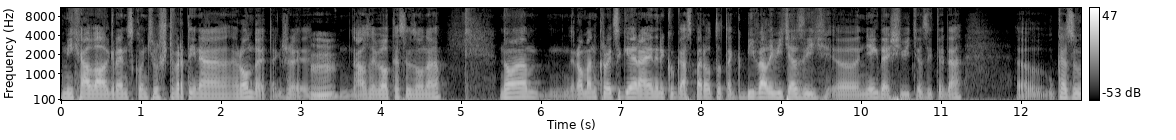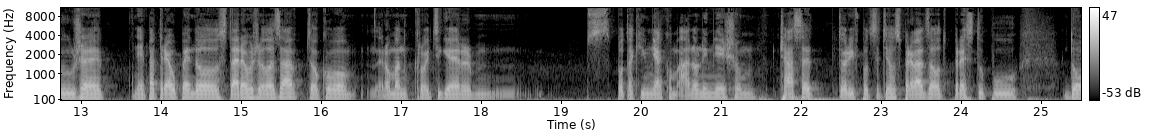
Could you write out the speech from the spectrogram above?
Michal Valgren skončil štvrtý na ronde, takže mm. naozaj veľká sezóna. No a Roman Kreuziger a Enrico Gasparotto, tak bývalí výťazí, niekdajší výťazí teda, ukazujú, že nepatria úplne do starého železa. Celkovo Roman Kreuziger po takým nejakom anonymnejšom čase ktorý v podstate ho sprevádza od prestupu do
